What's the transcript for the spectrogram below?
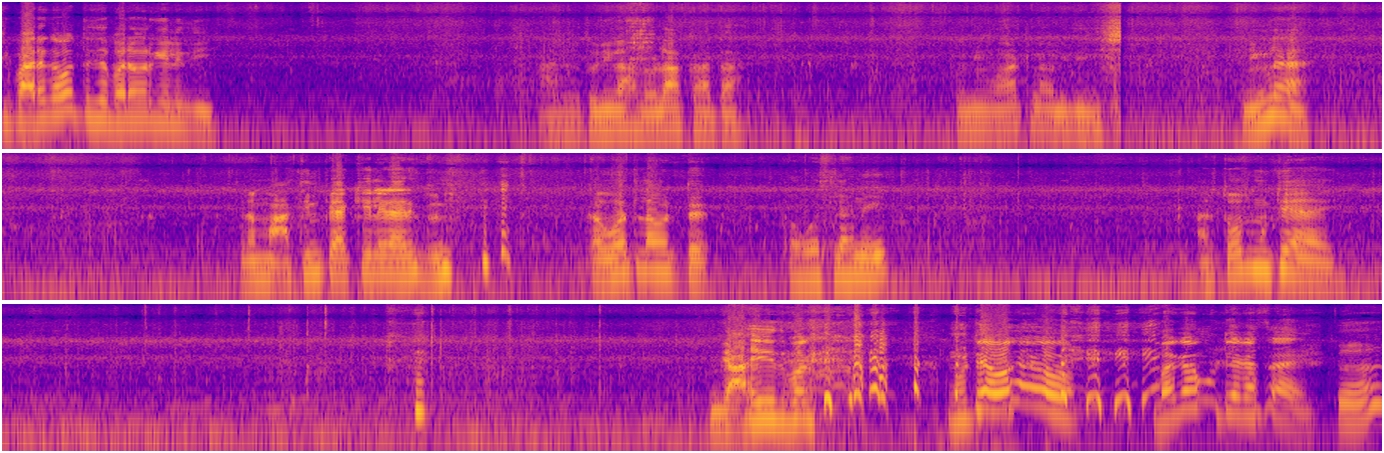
ती पारे गवत त्याच्या बरोबर गेली ती. अरे तुम्ही घालवला का आता. तुम्ही वाट लावली त्याची निघला तिला मातीन पॅक केले डायरेक्ट तुम्ही. कवतला वाटतं कवचला नाही? अरे तोच मोठे आहे. गाईत बघ. मोठ्या बघा हो. बघा मोठ्या कसा आहे. हा?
